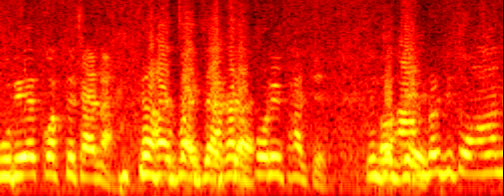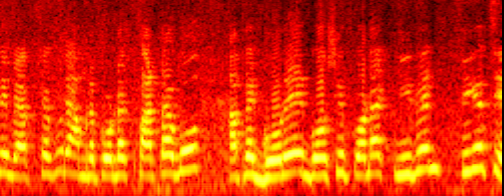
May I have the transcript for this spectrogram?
কুরিয়ার করতে চাই না। আচ্ছা, আচ্ছা, টাকাটা আচ্ছা। পরে থাকে। কিন্তু আমরা যদি অনলাইনে ব্যবসা করে আমরা প্রোডাক্ট পাঠাবো আপনি ঘরে বসে প্রোডাক্ট নেবেন ঠিক আছে?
